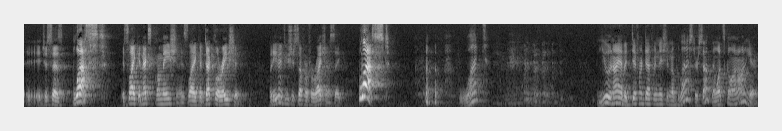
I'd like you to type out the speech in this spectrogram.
It just says, blessed. It's like an exclamation, it's like a declaration. But even if you should suffer for righteousness' sake, blessed. what? You and I have a different definition of blessed or something. What's going on here?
